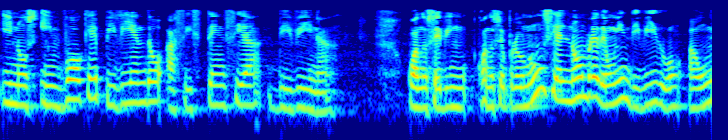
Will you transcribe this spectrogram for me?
y nos invoque pidiendo asistencia divina. Cuando se, cuando se pronuncia el nombre de un individuo, aún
